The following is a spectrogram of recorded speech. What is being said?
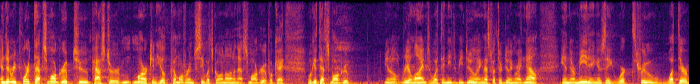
and then report that small group to Pastor Mark, and he'll come over and see what's going on in that small group, okay? We'll get that small group, you know, realigned to what they need to be doing. That's what they're doing right now in their meeting as they work through what their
